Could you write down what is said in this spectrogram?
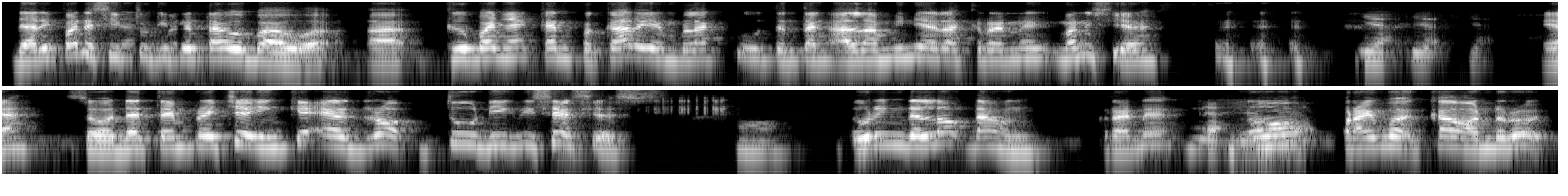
daripada situ kita tahu bahawa uh, kebanyakan perkara yang berlaku tentang alam ini adalah kerana manusia. Ya ya ya. Yeah, so the temperature in KL dropped 2 degrees Celsius. Oh. During the lockdown kerana yeah, yeah, no yeah. private car on the road.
